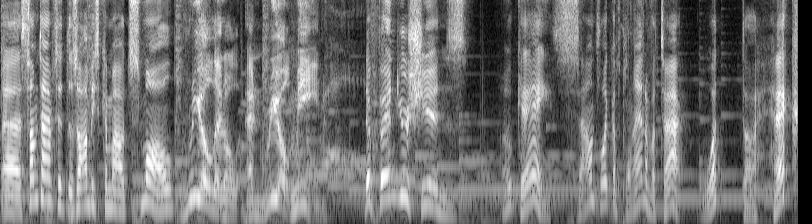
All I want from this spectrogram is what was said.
uh, sometimes that the zombies come out small, real little, and real mean. Defend your shins. Okay, sounds like a plan of attack. What the heck?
